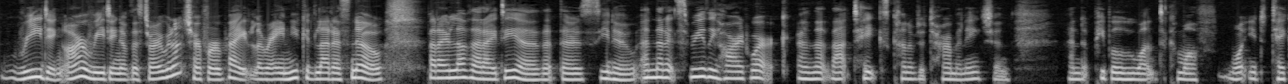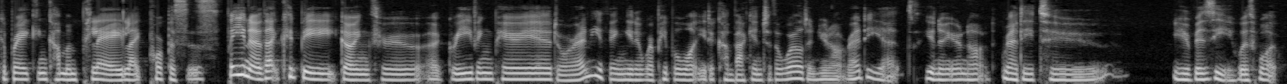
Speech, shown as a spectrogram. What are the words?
reading, our reading of the story. We're not sure if we're right, Lorraine. You could let us know. But I love that idea that there's, you know, and that it's really hard work and that that takes kind of determination. And people who want to come off want you to take a break and come and play like porpoises. But, you know, that could be going through a grieving period or anything, you know, where people want you to come back into the world and you're not ready yet. You know, you're not ready to, you're busy with what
